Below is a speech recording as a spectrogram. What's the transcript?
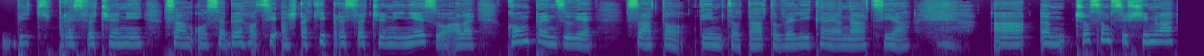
byť presvedčený sám o sebe, hoci až taký presvedčený nie sú, ale kompenzuje sa to týmto, táto veľká nácia. A čo som si všimla,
